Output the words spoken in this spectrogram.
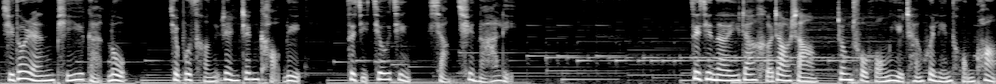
许多人疲于赶路，却不曾认真考虑自己究竟想去哪里。最近的一张合照上，钟楚红与陈慧琳同框，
